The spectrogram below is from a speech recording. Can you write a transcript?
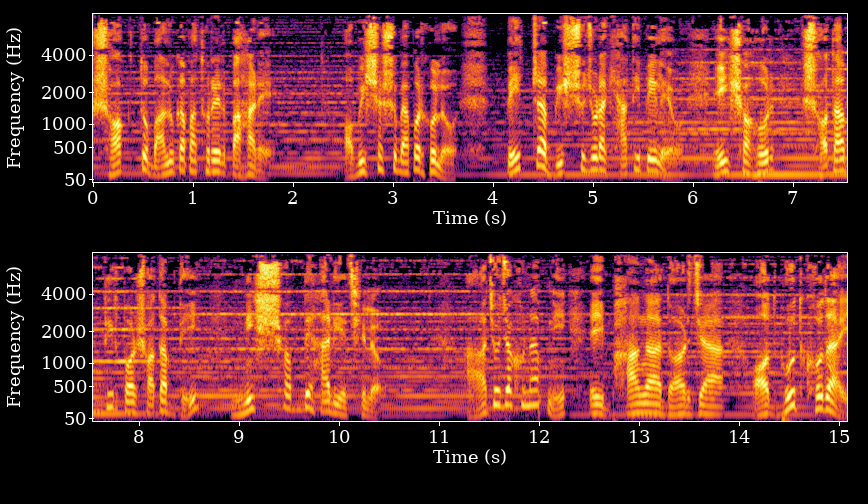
শক্ত বালুকা পাথরের পাহাড়ে। অবিশ্বাস্য ব্যাপার হল, পেট্রা বিশ্বজোড়া খ্যাতি পেলেও এই শহর শতাব্দীর পর শতাব্দী নিঃশব্দে হারিয়েছিল। আজও যখন আপনি এই ভাঙা দরজা, অদ্ভুত খোদাই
